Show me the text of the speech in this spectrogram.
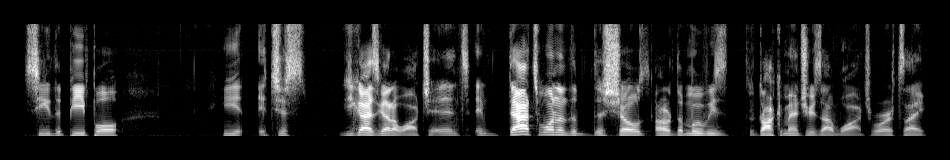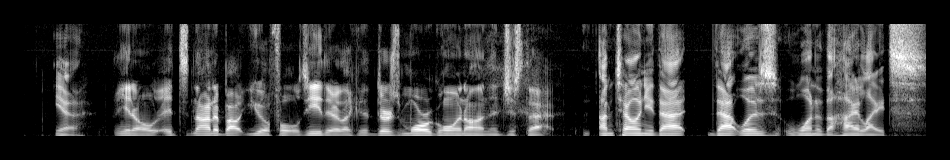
see the people. He, it just, you guys got to watch it. And, it's, and that's one of the, the shows or the movies, the documentaries I've watched where it's like, yeah. you know, it's not about UFOs either. Like, there's more going on than just that. I'm telling you that that was one of the highlights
